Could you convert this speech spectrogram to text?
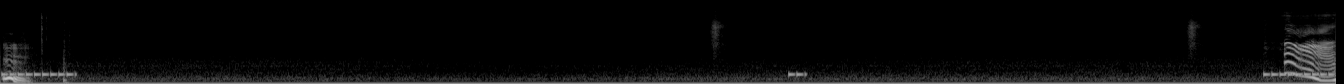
Hmm. Hmm.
